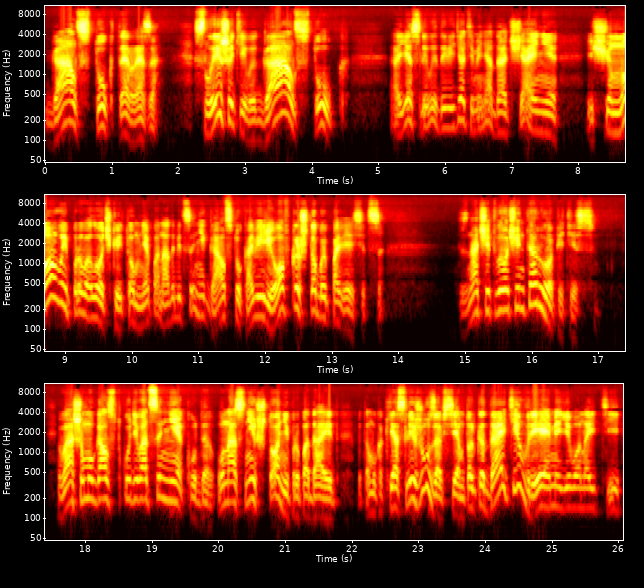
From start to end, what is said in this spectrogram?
Галстук Тереза! Слышите вы, галстук! А если вы доведете меня до отчаяния еще новой проволочкой, то мне понадобится не галстук, а веревка, чтобы повеситься. Значит, вы очень торопитесь. Вашему галстуку деваться некуда. У нас ничто не пропадает, потому как я слежу за всем. Только дайте время его найти.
